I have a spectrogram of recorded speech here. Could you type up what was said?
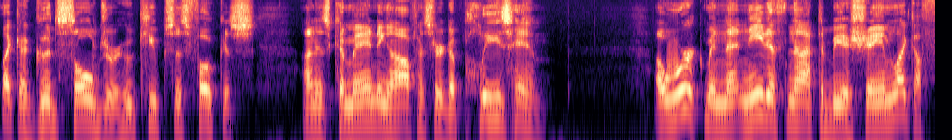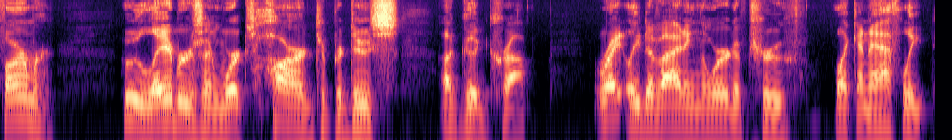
like a good soldier who keeps his focus on his commanding officer to please him. A workman that needeth not to be ashamed, like a farmer who labors and works hard to produce a good crop, rightly dividing the word of truth, like an athlete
